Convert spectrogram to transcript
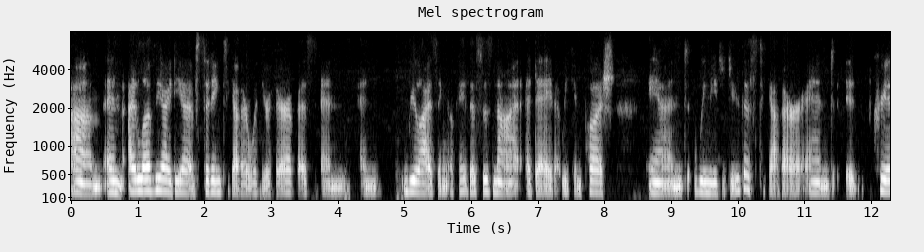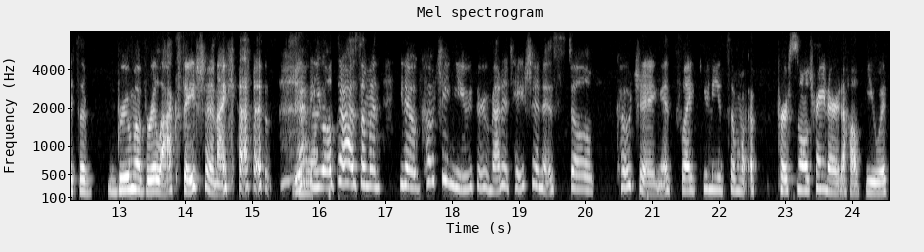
um, and i love the idea of sitting together with your therapist and and realizing okay this is not a day that we can push and we need to do this together and it creates a room of relaxation, I guess. Yeah. You also have someone, you know, coaching you through meditation is still coaching. It's like you need some a personal trainer to help you with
